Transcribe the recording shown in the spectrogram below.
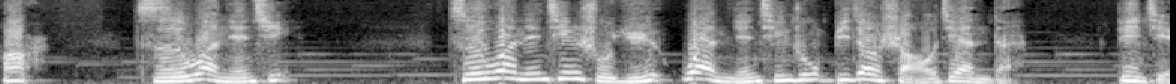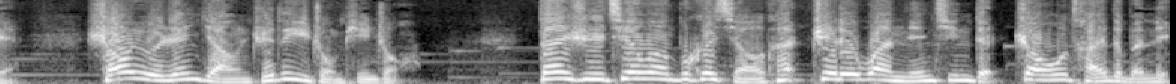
二，紫万年青，紫万年青属于万年青中比较少见的，并且少有人养殖的一种品种。但是千万不可小看这类万年青的招财的本领。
